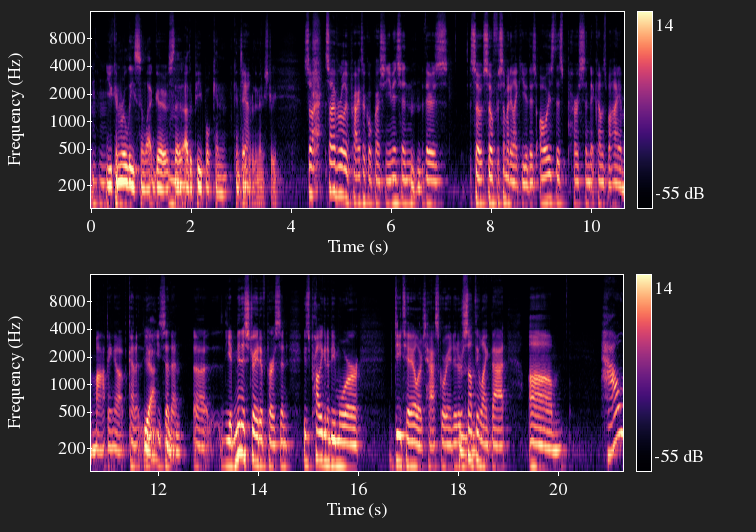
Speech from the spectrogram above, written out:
mm-hmm. you can release and let go so that mm-hmm. other people can can take yeah. over the ministry. So so I have a really practical question. You mentioned mm-hmm. there's so so for somebody like you, there's always this person that comes behind and mopping up. Kind of yeah. you, you said that uh, the administrative person who's probably going to be more detail or task oriented or mm-hmm. something like that. Um, how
